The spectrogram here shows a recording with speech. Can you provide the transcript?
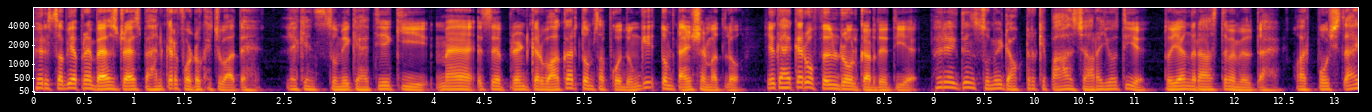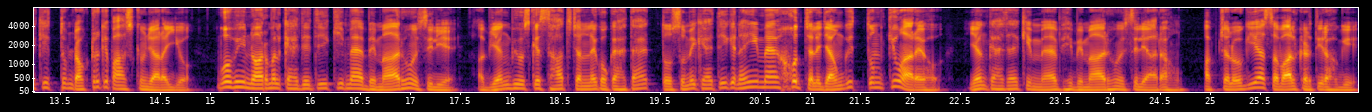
फिर सभी अपने बेस्ट ड्रेस पहनकर फ़ोटो खिंचवाते हैं। लेकिन सुमी कहती है कि मैं इसे प्रिंट करवा कर तुम सबको दूँगी, तुम टेंशन मत लो। ये कहकर वो फ़िल्म रोल कर देती है। फिर एक दिन सुमी डॉक्टर के पास जा रही होती है तो यंग रास्ते में मिलता है और पूछता है कि तुम डॉक्टर के पास क्यों जा रही हो? वो भी नॉर्मल कह देती है कि मैं बीमार हूँ इसीलिए। अब यंग भी उसके साथ चलने को कहता है तो सुमी कहती है कि नहीं, मैं खुद चले जाऊँगी, तुम क्यों आ रहे हो? यंग कहता है कि मैं भी बीमार हूँ, इसलिए आ रहा हूँ। अब चलोगी या सवाल करती रहोगी?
